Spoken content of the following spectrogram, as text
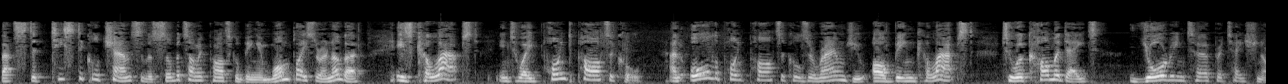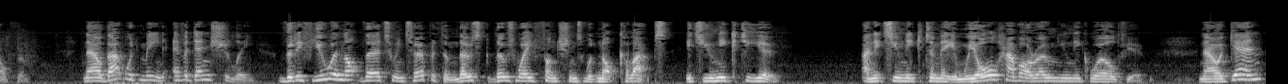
that statistical chance of a subatomic particle being in one place or another, is collapsed into a point particle, and all the point particles around you are being collapsed to accommodate your interpretation of them. Now that would mean evidentially that if you were not there to interpret them, those, those wave functions would not collapse. It's unique to you and it's unique to me, and we all have our own unique worldview. Now, again,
